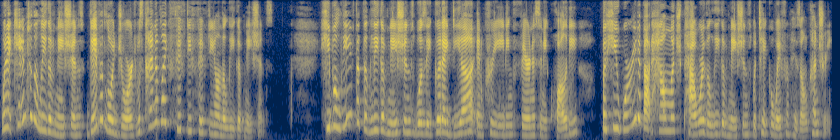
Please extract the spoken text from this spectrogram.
When it came to the League of Nations, David Lloyd George was kind of like 50-50 on the League of Nations. He believed that the League of Nations was a good idea in creating fairness and equality, but he worried about how much power the League of Nations would take away from his own country.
